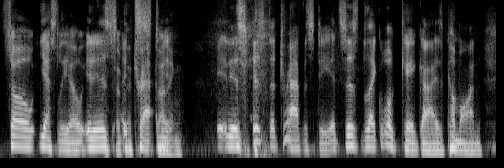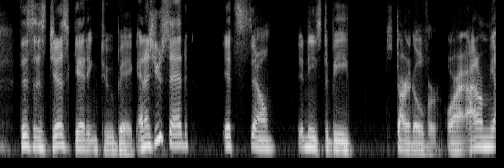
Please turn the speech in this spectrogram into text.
So, yes, Leo, it is So a trap. tra- I mean, stunning. It is just a travesty. It's just like, okay, guys, come on. This is just getting too big. And as you said, it's, you know, it needs to be started over. Or I don't mean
